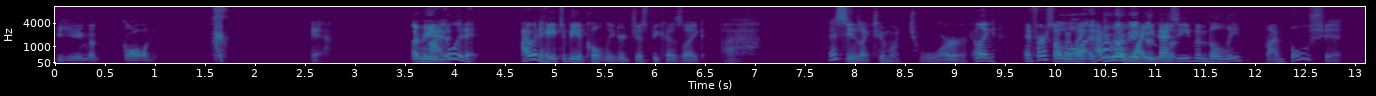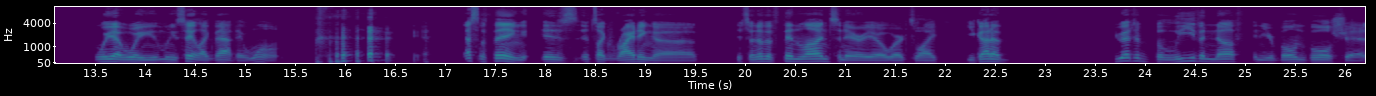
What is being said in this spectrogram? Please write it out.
being a god. Yeah. I mean, I would I would hate to be a cult leader just because like ah, this seems like too much work. Like, and first off, I'm like, I don't know why you guys one. even believe my bullshit. Well, yeah, when you, when you say it like that, they won't. That's the thing is, it's like writing a. It's another thin line scenario where it's like you gotta, you have to believe enough in your own bullshit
